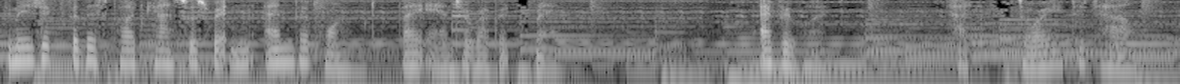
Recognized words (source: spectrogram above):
The music for this podcast was written and performed by Andrew Robert Smith. Everyone has a story to tell.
